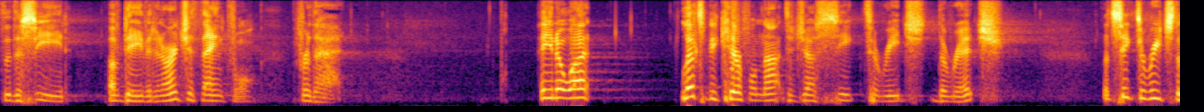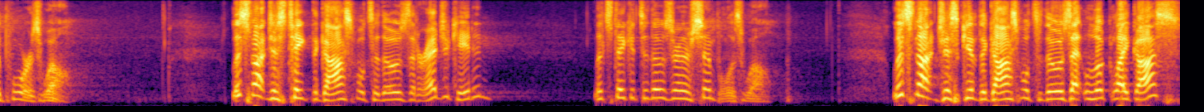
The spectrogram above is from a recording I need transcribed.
through the seed of David. And aren't you thankful for that? Hey, you know what? Let's be careful not to just seek to reach the rich. Let's seek to reach the poor as well. Let's not just take the gospel to those that are educated. Let's take it to those that are simple as well. Let's not just give the gospel to those that look like us.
